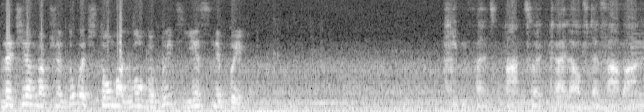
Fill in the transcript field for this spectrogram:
І. Зачем вообще думать, что могло бы быть, если бы? Ebenfalls Fahrzeugteile auf der Fahrbahn.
